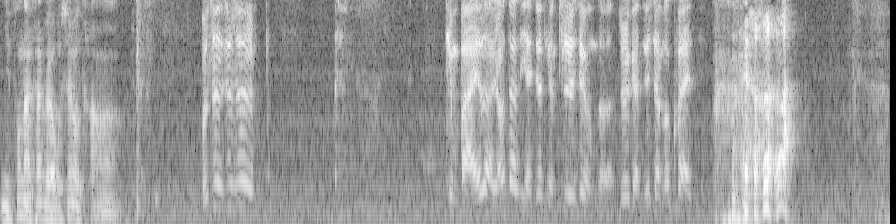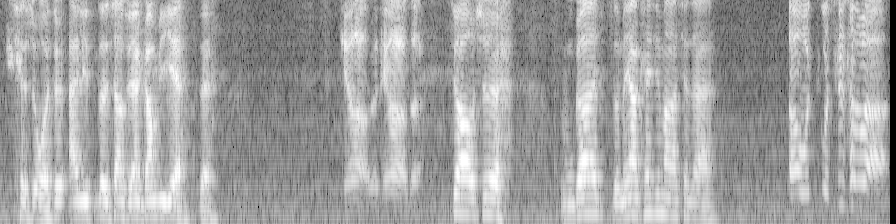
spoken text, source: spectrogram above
你从哪看出来我身上有糖啊？不是就是挺白的，然后戴的眼镜挺知性的，就是感觉像个会计。确实，我就爱丽斯顿商学院刚毕业，对，挺好的，挺好的。就是五哥怎么样？开心吗？现在啊，我我吃撑了。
